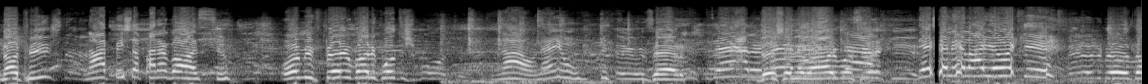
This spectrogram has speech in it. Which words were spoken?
Na pista? Na pista para negócio. Homem feio vale quantos pontos? Não, nenhum. Tem um zero. Zero. Deixa zero, ele lá e zero. você aqui. Deixa ele lá e eu aqui. Perguntar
